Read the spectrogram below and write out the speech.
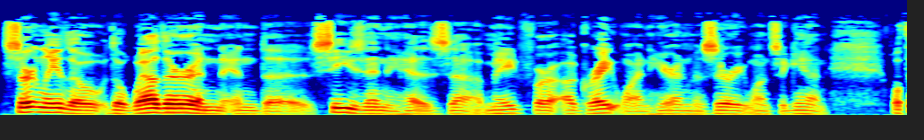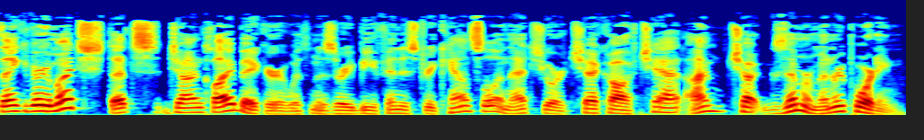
certainly the the weather and, and the season has uh, made for a great one here in Missouri once again. Well, thank you very much. That's John Kleiboeker with Missouri Beef Industry Council, and that's your Checkoff Chat. I'm Chuck Zimmerman reporting.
